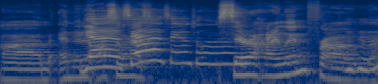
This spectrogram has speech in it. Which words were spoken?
um, and then Yes, it also has yes, Angela. Sarah Hyland from Mm-hmm.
